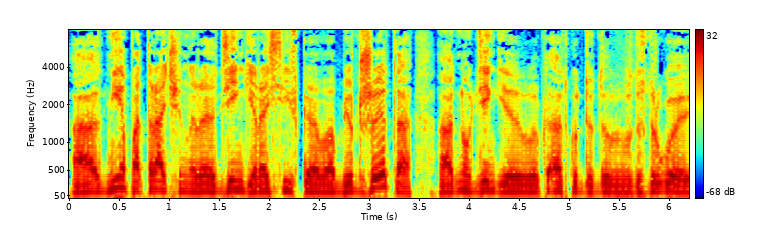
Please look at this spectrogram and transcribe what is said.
а, не потрачены деньги российского бюджета, а, ну, деньги э, откуда с другой,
